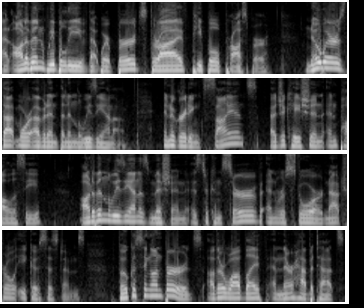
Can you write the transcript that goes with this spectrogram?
At Audubon, we believe that where birds thrive, people prosper. Nowhere is that more evident than in Louisiana. Integrating science, education, and policy, Audubon, Louisiana's mission is to conserve and restore natural ecosystems, focusing on birds, other wildlife, and their habitats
